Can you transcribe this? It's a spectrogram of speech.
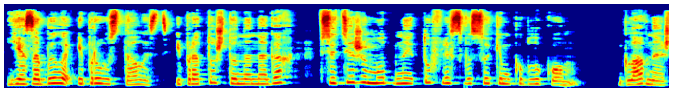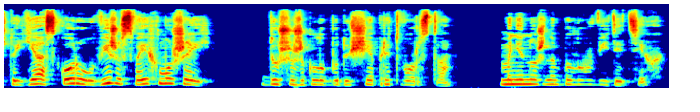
Я забыла и про усталость, и про то, что на ногах все те же модные туфли с высоким каблуком. Главное, что я скоро увижу своих мужей. Душу жгло будущее притворство. Мне нужно было увидеть их.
